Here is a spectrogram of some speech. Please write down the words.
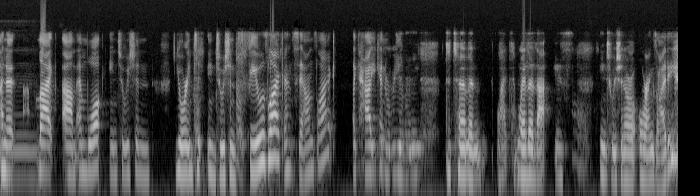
I know, like, um, and what intuition, your intu- intuition feels like and sounds like, like how you can really determine like whether that is intuition or, or anxiety.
